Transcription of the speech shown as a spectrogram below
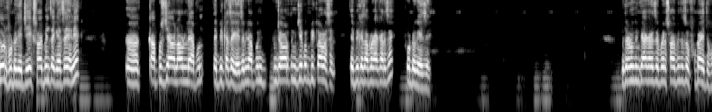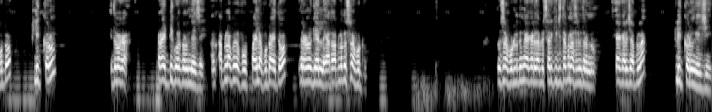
दोन फोटो घ्यायचे. एक सोयाबीनचा घ्यायचा आहे आणि एक कापूस ज्या लावलेला आहे आपण त्या पिकाचा घ्यायचा म्हणजे आपण तुमच्यावर तुम्ही जे पण पीक लावलं असेल त्या पिकाचा आपल्याला काय करायचं फोटो घ्यायचा आहे. मित्रांनो तुम्ही काय करायचं पहिले सोयाबीनचा जो फोटो आहे तो फोटो क्लिक करून इथं बघा राईट टिकवर करून द्यायचंय आपला पहिला फोटो आहे तो मित्रांनो गेलेला आहे. आता आपला दुसरा फोटो. दुसरा फोटो तुम्ही काय करायचं? आपली सरकी जिथं पण असेल मित्रांनो काय करायचं? आपला क्लिक करून घ्यायची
